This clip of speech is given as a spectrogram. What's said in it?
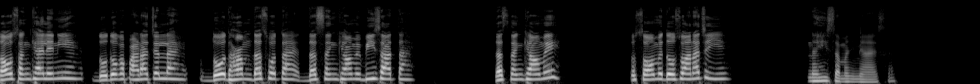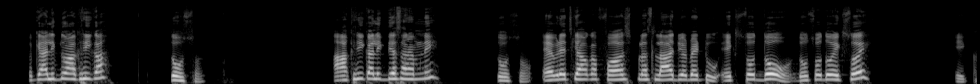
सौ संख्या लेनी है, दो दो का पहाड़ा चल रहा है, दो धाम दस होता है, दस संख्याओं में बीस आता है। दस संख्याओं में तो सौ में दो सौ आना चाहिए। नहीं समझ में आया, सर। तो क्या लिख दू आखिरी का? दो सौ। आखिरी का लिख दिया, सर, हमने दो सौ। एवरेज क्या होगा? First plus last divide by two, एक सौ दो दो सौ दो, एक सौ एक।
